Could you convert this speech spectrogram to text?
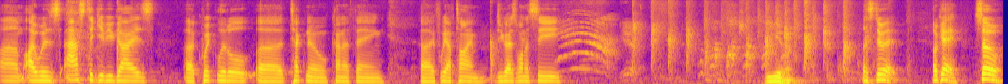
Um, I was asked to give you guys a quick little uh, techno kind of thing, uh, if we have time. Do you guys want to see? Yeah. yeah. Let's do it. Okay, so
